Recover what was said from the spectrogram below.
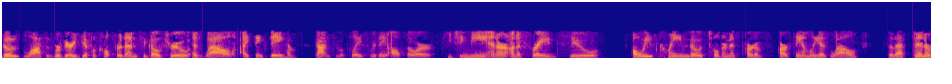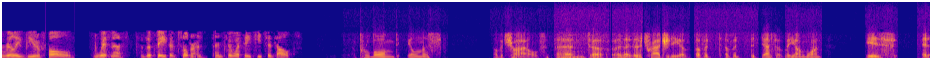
those losses were very difficult for them to go through as well, I think they have gotten to a place where they also are teaching me and are unafraid to always claim those children as part of our family as well. So that's been a really beautiful witness to the faith of children and to what they teach adults prolonged illness of a child and, uh, and the tragedy of, of, a, of a, the death of a young one is an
